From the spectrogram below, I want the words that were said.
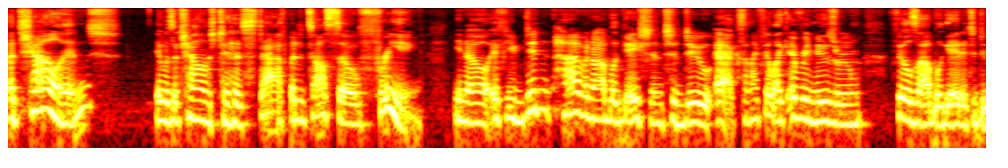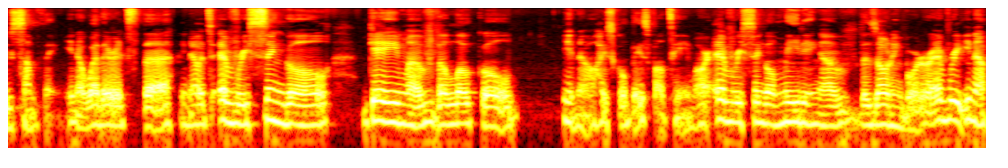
a challenge. It was a challenge to his staff, but it's also freeing. You know, if you didn't have an obligation to do X, and I feel like every newsroom feels obligated to do something, you know, whether it's the, you know, it's every single game of the local you know high school baseball team or every single meeting of the zoning board or every you know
